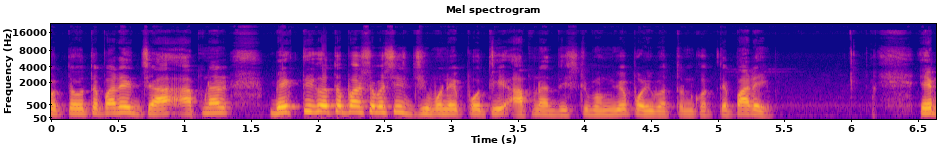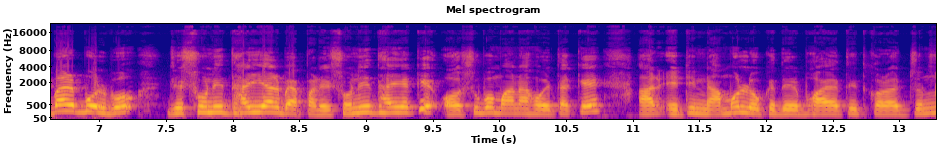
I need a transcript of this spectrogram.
করতে হতে পারে, যা আপনার ব্যক্তিগত পাশাপাশি জীবনের প্রতি আপনার দৃষ্টিভঙ্গিও পরিবর্তন করতে পারে। এবার বলব যে শনি ধাইয়ার ব্যাপারে। শনি ধাইয়াকে অশুভ মানা হয়ে থাকে আর এটির নামও লোকেদের ভয়াতীত করার জন্য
